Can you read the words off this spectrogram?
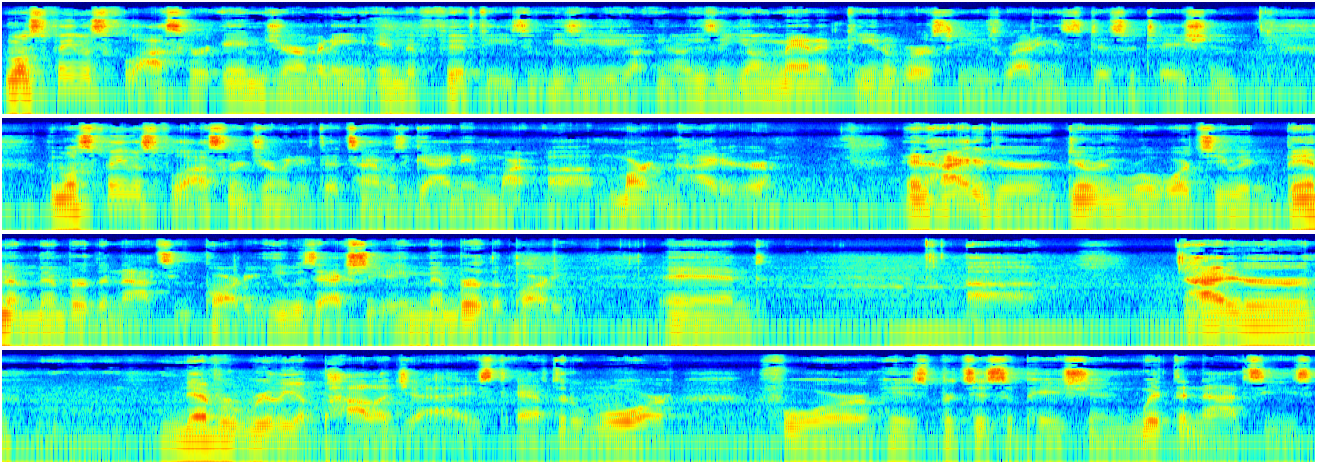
most famous philosopher in Germany in the 50s. He's a, you know he's a young man at the university. He's writing his dissertation. The most famous philosopher in Germany at that time was a guy named Mar uh, Martin Heidegger. And Heidegger, during World War II, had been a member of the Nazi Party. He was actually a member of the party, and uh, Heidegger never really apologized after the war for his participation with the Nazis.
